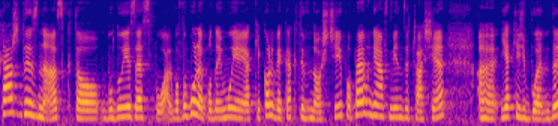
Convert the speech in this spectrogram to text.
Każdy z nas, kto buduje zespół albo w ogóle podejmuje jakiekolwiek aktywności, popełnia w międzyczasie jakieś błędy,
